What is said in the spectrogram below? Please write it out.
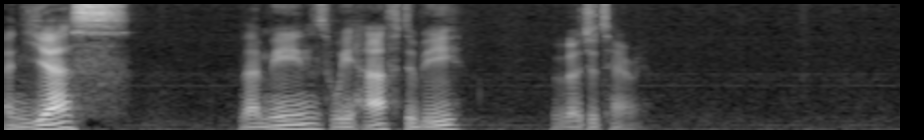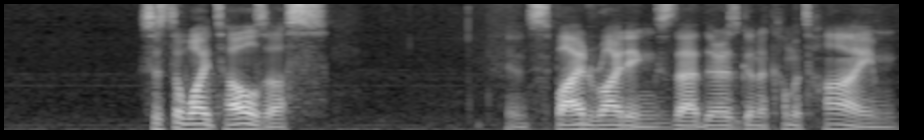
And yes, that means we have to be vegetarian. Sister White tells us in inspired writings that there's going to come a time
